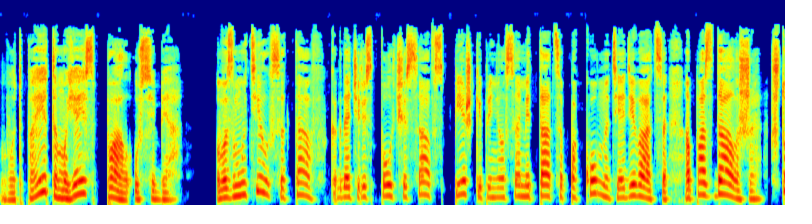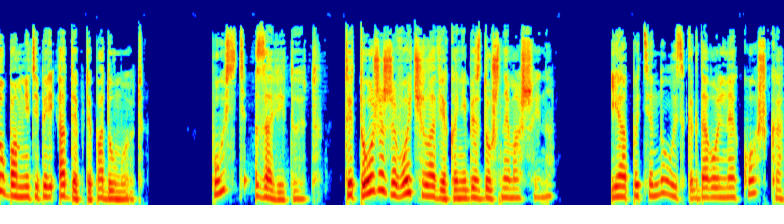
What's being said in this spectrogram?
Вот поэтому я и спал у себя. Возмутился Тав, когда через полчаса в спешке принялся метаться по комнате и одеваться. Опоздал же. Что обо мне теперь адепты подумают? Пусть завидуют. Ты тоже живой человек, а не бездушная машина. Я потянулась, как довольная кошка,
